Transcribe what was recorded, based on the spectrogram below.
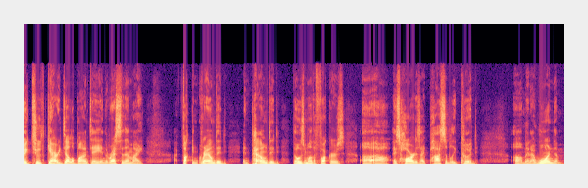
Big Tooth, Gary Delabonte, and the rest of them, I, I fucking grounded and pounded those motherfuckers uh, uh, as hard as I possibly could. Um, and I warned them.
